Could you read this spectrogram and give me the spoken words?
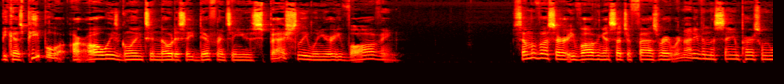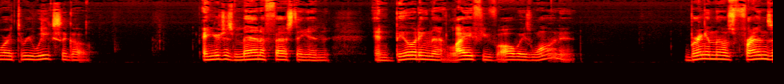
because people are always going to notice a difference in you, especially when you're evolving. Some of us are evolving at such a fast rate, we're not even the same person we were three weeks ago. And you're just manifesting and, and building that life you've always wanted. Bringing those friends,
